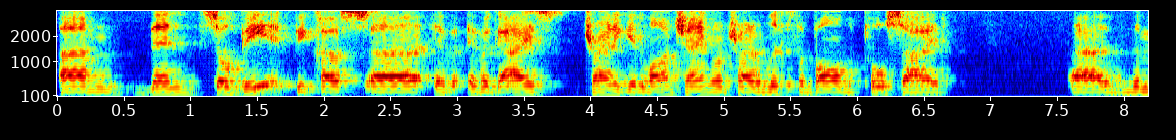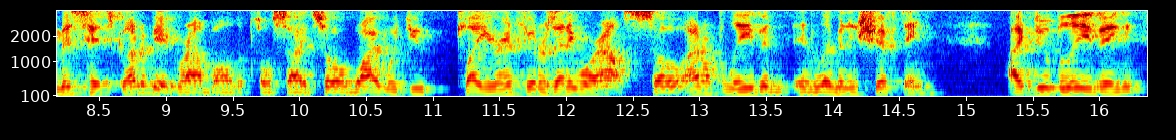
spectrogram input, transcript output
um, then so be it. Because uh, if, if a guy's trying to get launch angle and trying to lift the ball on the pull side, uh, the miss hit's going to be a ground ball on the pull side. So why would you play your infielders anywhere else? So I don't believe in, in limiting shifting. I do believe in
